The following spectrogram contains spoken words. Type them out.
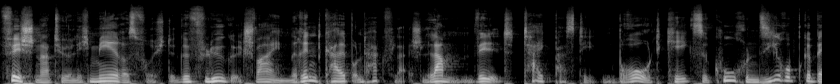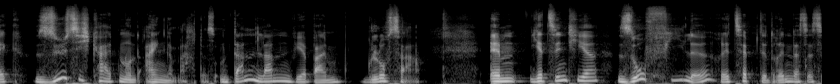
Fisch natürlich, Meeresfrüchte, Geflügel, Schwein, Rind, Kalb und Hackfleisch, Lamm, Wild, Teigpasteten, Brot, Kekse, Kuchen, Sirup, Gebäck, Süßigkeiten und Eingemachtes. Und dann landen wir beim Glossar. Ähm, jetzt sind hier so viele Rezepte drin, dass es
